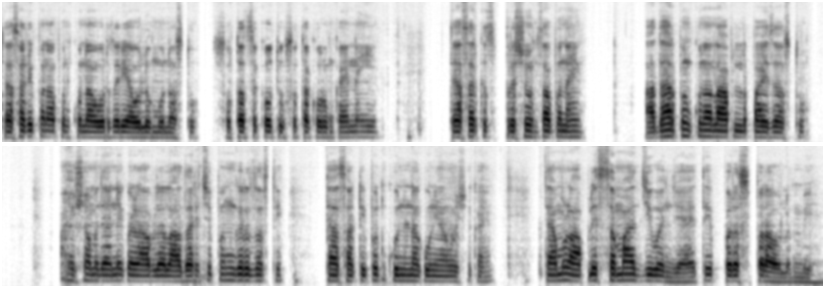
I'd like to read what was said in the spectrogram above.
त्यासाठी पण आपण कुणावर तरी अवलंबून असतो. स्वतःचं कौतुक स्वतः करून काय नाही त्यासारखंच प्रशंसा पण आहे. आधार पण कुणाला आपल्याला पाहिजे असतो. आयुष्यामध्ये अनेक वेळा आपल्याला आधाराची पण गरज असते. त्यासाठी पण कोणी ना कोणी आवश्यक आहे. त्यामुळं आपले समाज जीवन जे आहे ते परस्पर अवलंबी आहे.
